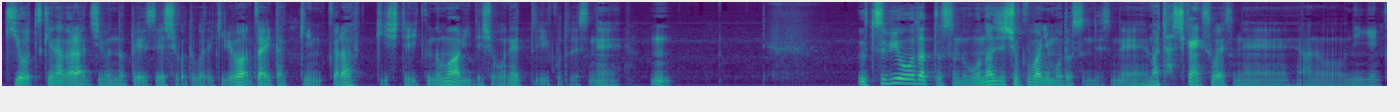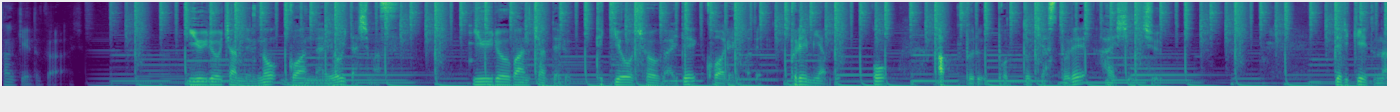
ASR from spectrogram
気をつけながら自分のペースで仕事ができれば在宅勤務から復帰していくのもありでしょうねということですね。うん。うつ病だとその同じ職場に戻すんですね。まあ確かにそうですね。あの人間関係とか。有料チャンネルのご案内をいたします。有料版チャンネル適応障害で壊れるまでプレミアムを Apple Podcast で配信中デリケートな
